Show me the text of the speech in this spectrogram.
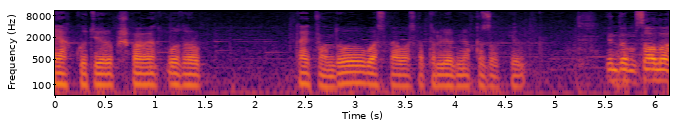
аяқ көтеріп шпагат отырып таэквондо басқа басқа түрлеріне қызығып келдік. Енді мысалы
